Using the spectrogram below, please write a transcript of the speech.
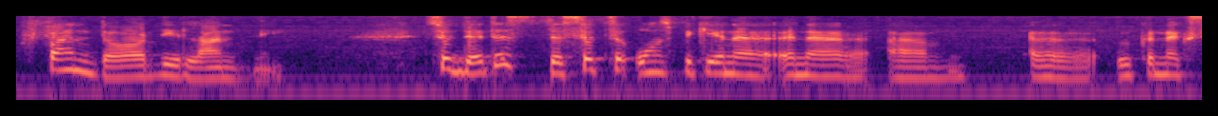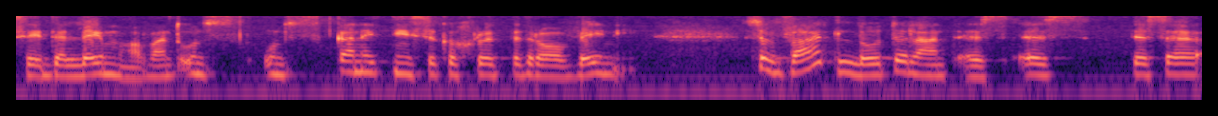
van daardie land nie. So dit is dit sit se ons bietjie in 'n in 'n um uh hoe kan ek sê dilemma want ons ons kan net nie sulke groot bedrae wen nie. So wat Lottoland is is dis 'n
